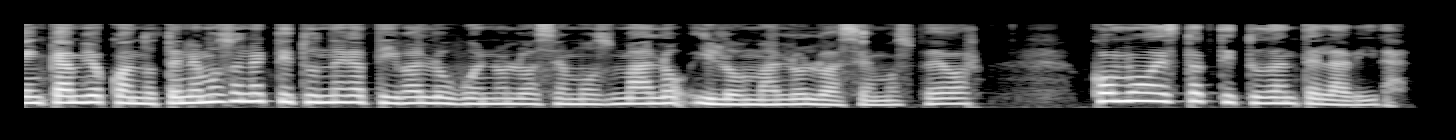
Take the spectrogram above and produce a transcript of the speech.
En cambio, cuando tenemos una actitud negativa, lo bueno lo hacemos malo y lo malo lo hacemos peor. ¿Cómo es tu actitud ante la vida?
